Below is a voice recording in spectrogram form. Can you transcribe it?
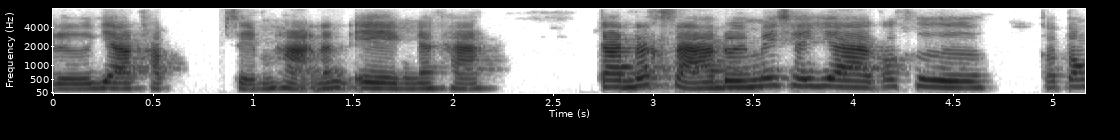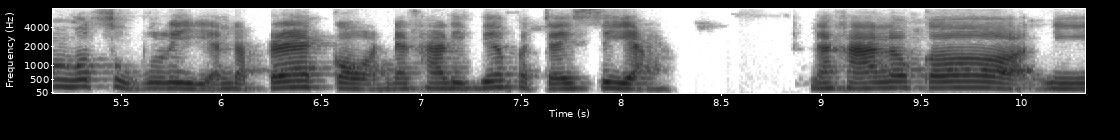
หรือยาขับเสมหะนั่นเองนะคะ การรักษาโดยไม่ใช้ยาก็คือ ก็ต้องงดสูบบุหรี่อันดับแรกก่อนนะคะหลีกเลี่ยงปัจจัยเสี่ยงนะคะ แล้วก็หนี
